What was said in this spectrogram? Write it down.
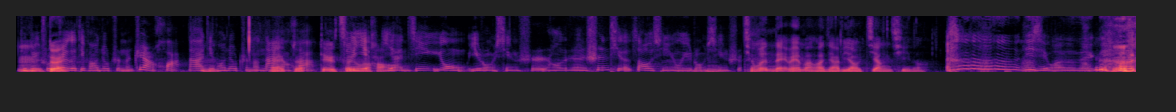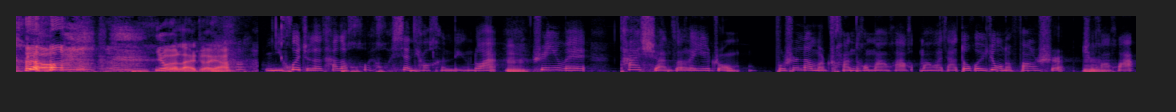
就比嗯如说这个地方就只能这样画，那个地嗯方就只能那样画。这个词就眼睛用一种形式，然后人身体的造型用一种嗯形式。请问哪位漫画家比较匠气呢？你喜欢的那个，又来这样，你会觉得他的画线条很凌乱，嗯是因为他选择了一种不是那么传统漫画漫画家都会用的方式去画嗯画，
